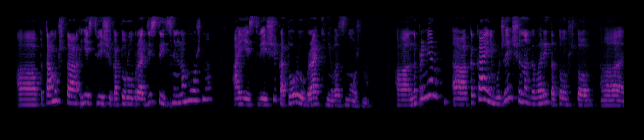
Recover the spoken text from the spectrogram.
Потому что есть вещи, которые убрать действительно можно, а есть вещи, которые убрать невозможно. А, например, а, какая-нибудь женщина говорит о том, что а,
